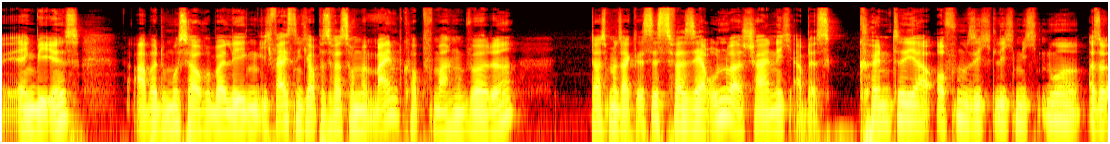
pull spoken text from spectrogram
irgendwie ist. Aber du musst ja auch überlegen, ich weiß nicht, ob es was so mit meinem Kopf machen würde, dass man sagt, es ist zwar sehr unwahrscheinlich, aber es könnte ja offensichtlich nicht nur, also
